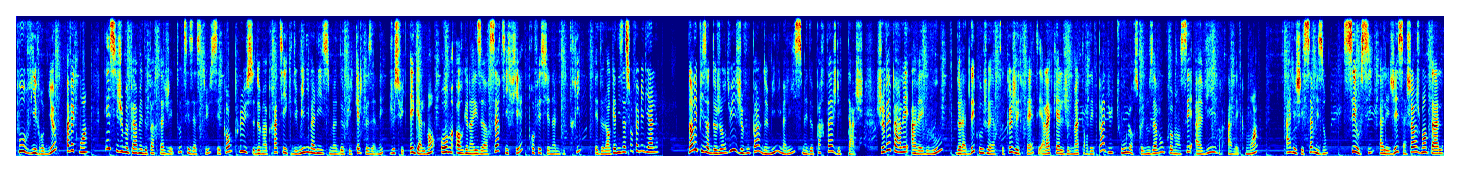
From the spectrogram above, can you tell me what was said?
pour vivre mieux avec moi. Et si je me permets de partager toutes ces astuces, c'est qu'en plus de ma pratique du minimalisme depuis quelques années, je suis également home organizer certifié, professionnel du tri et de l'organisation familiale. Dans l'épisode d'aujourd'hui, je vous parle de minimalisme et de partage des tâches. Je vais parler avec vous de la découverte que j'ai faite et à laquelle je ne m'attendais pas du tout lorsque nous avons commencé à vivre avec moi. Alléger sa maison, c'est aussi alléger sa charge mentale.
